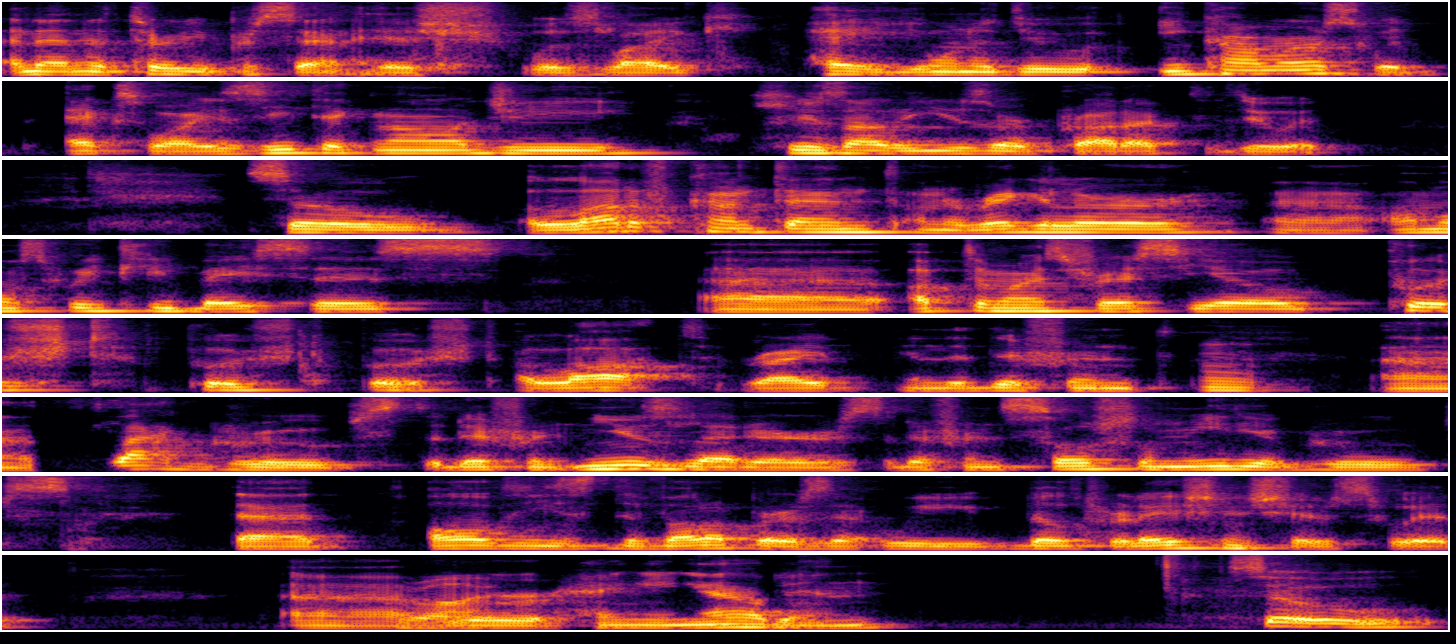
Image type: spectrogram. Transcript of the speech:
And then a 30% ish was like, hey, you want to do e-commerce with XYZ technology? Here's how to use our product to do it. So a lot of content on a regular, uh, almost weekly basis, uh, optimized for SEO, pushed, pushed, pushed a lot, right? In the different mm uh, Slack groups, the different newsletters, the different social media groups that all these developers that we built relationships with uh, right. were hanging out in. So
